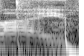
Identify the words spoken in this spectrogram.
Life.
